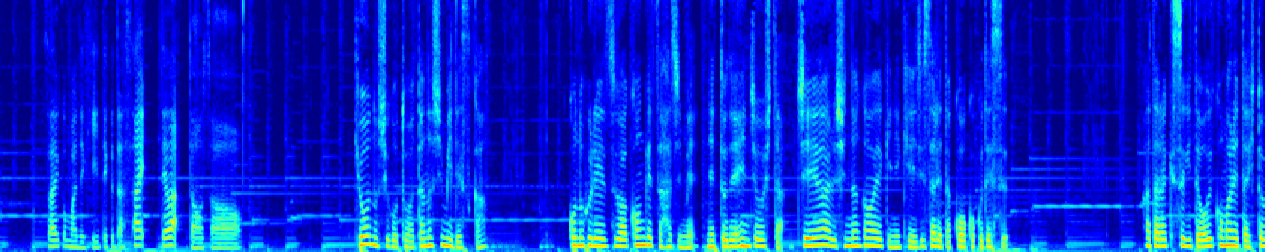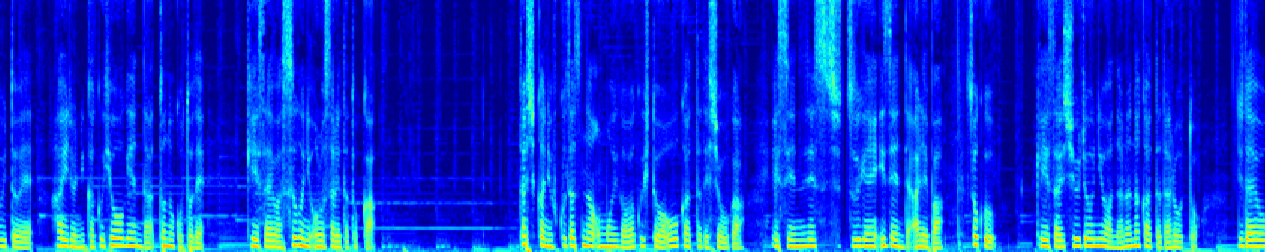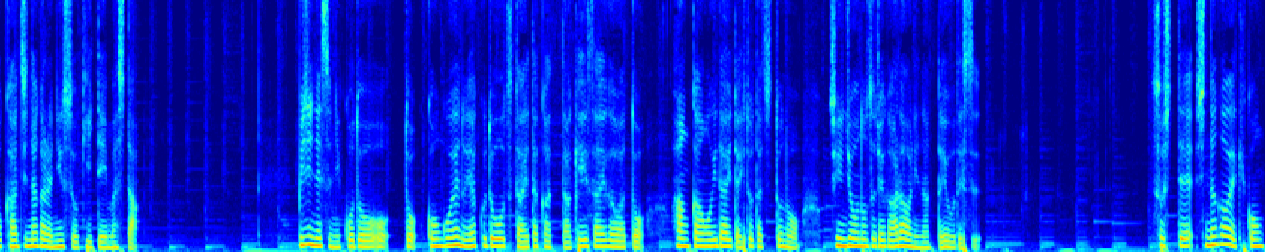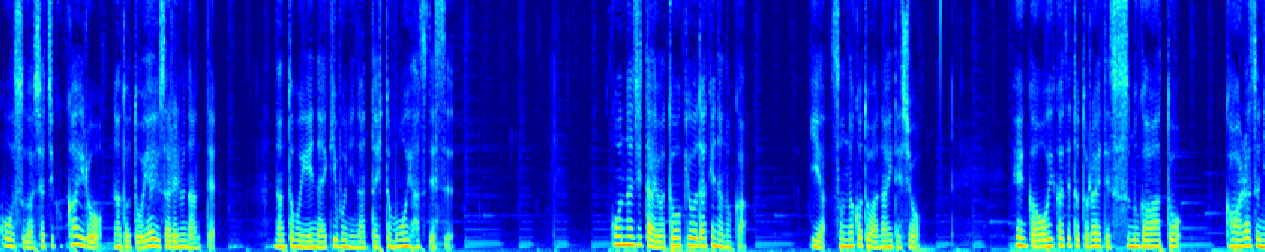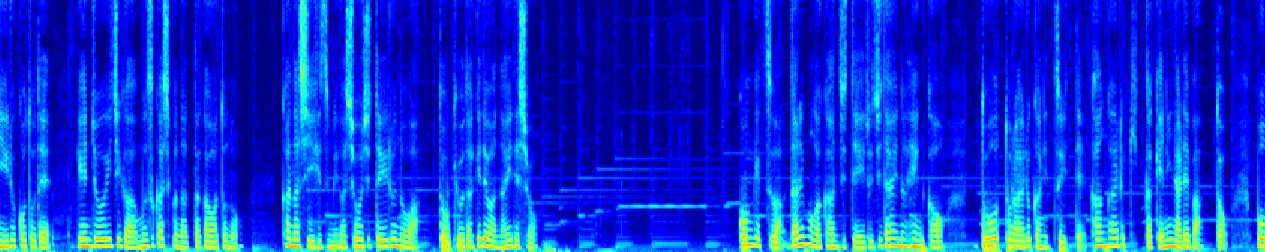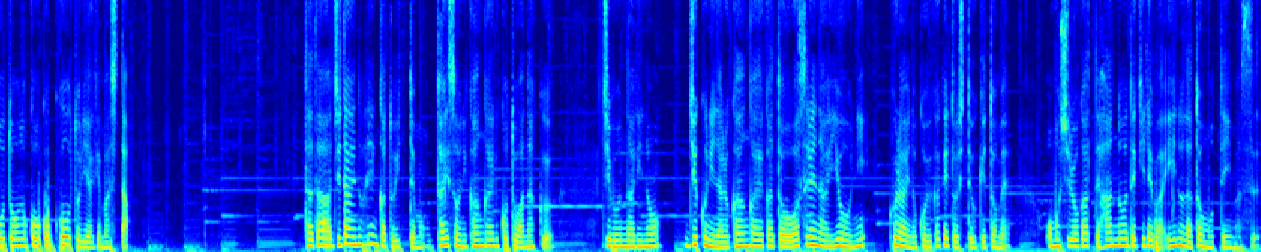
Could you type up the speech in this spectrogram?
最後まで聞いてください。ではどうぞ。今日の仕事は楽しみですか？このフレーズは今月初めネットで炎上した JR 品川駅に掲示された広告です。働きすぎて追い込まれた人々へ配慮に書く表現だとのことで掲載はすぐに下ろされたとか。確かに複雑な思いが湧く人は多かったでしょうが SNS 出現以前であれば即掲載終了にはならなかっただろうと時代を感じながらニュースを聞いていました。ビジネスに鼓動をと今後への躍動を伝えたかった経済側と反感を抱いた人たちとの心情のずれがあらわになったようです。そして品川駅コンコースが社畜回路などと揶揄されるなんて何とも言えない気分になった人も多いはずです。こんな事態は東京だけなのか？いやそんなことはないでしょう。変化を追い風と捉えて進む側と変わらずにいることで現状維持が難しくなった側との悲しい歪みが生じているのは東京だけではないでしょう。今月は誰もが感じている時代の変化をどう捉えるかについて考えるきっかけになればと冒頭の広告を取り上げました。ただ時代の変化といっても大層に考えることはなく自分なりの軸になる考え方を忘れないようにくらいの声かけとして受け止め面白がって反応できればいいのだと思っています。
